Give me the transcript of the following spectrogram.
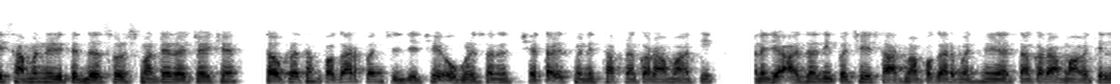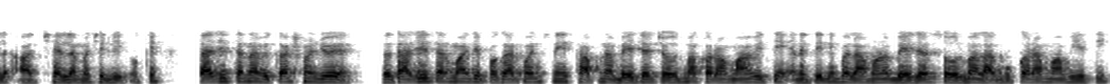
એ સામાન્ય રીતે દસ વર્ષ માટે રચાય છે. સૌપ્રથમ પગાર પંચ જે છે ઓગણીસો ને છેતાલીસમાં સ્થાપના કરવામાં હતી. અને જે આઝાદી પછી સાતમા પગાર પંચની રચના કરવામાં આવી હતી છેલ્લી ઓકે? તાજેતરના વિકાસમાં જોઈએ, તો તાજેતરમાં જે પગાર પંચની સ્થાપના બે હજાર ચૌદમાં કરવામાં આવી હતી અને તેની ભલામણો બે હજાર સોળમાં લાગુ કરવામાં આવી હતી.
